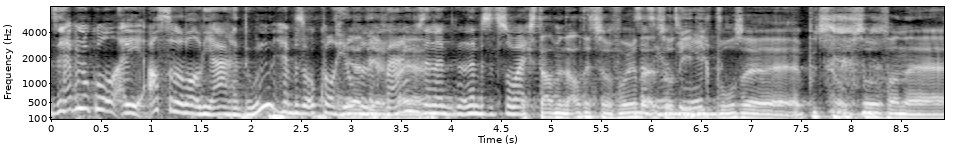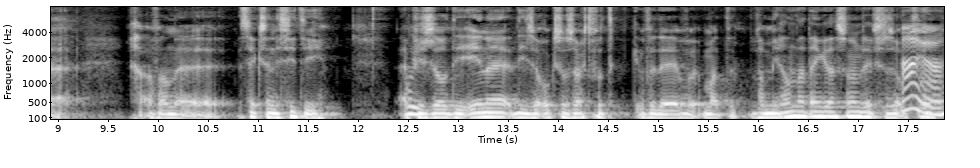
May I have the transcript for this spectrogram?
Ze hebben ook wel, allee, als ze dat al jaren doen, hebben ze ook wel heel Ja, veel ervaring. Dus dan hebben, dan hebben ze het zo Ik stel me dat altijd zo voor, dat zo die, boze poetshelp zo van, eh, van eh, Sex and the City. Heb je zo die ene die ze ook zo zorgt voor, het, voor de... Voor, maar van Miranda, denk ik dat ze noemt. Heeft ze zo Ah, zo, ja.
